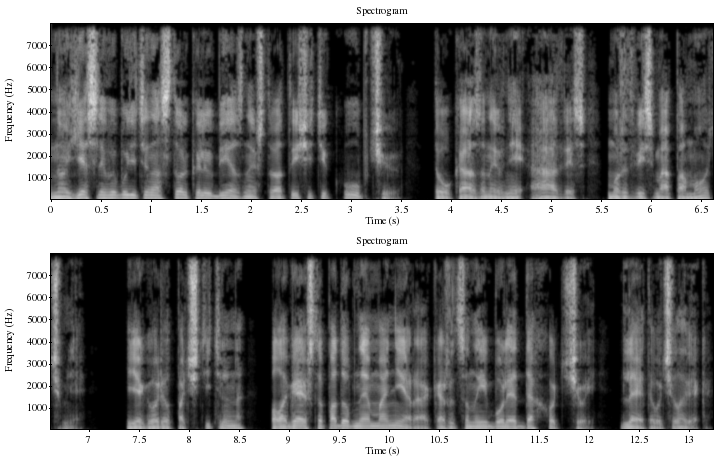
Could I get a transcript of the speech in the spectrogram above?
Но если вы будете настолько любезны, что отыщете купчую, то указанный в ней адрес может весьма помочь мне. Я говорил почтительно, полагая, что подобная манера окажется наиболее доходчивой для этого человека.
